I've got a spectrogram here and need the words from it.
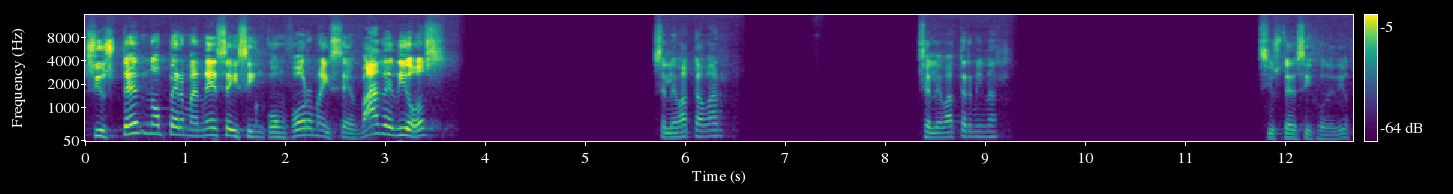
Si usted no permanece y se inconforma y se va de Dios, se le va a acabar, se le va a terminar. Si usted es hijo de Dios.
